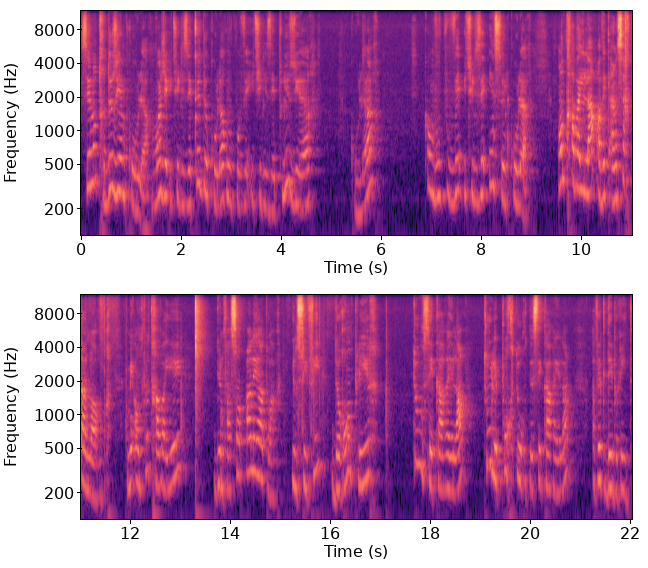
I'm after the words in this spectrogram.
C'est notre deuxième couleur. Moi, j'ai utilisé que deux couleurs. Vous pouvez utiliser plusieurs couleurs, comme vous pouvez utiliser une seule couleur. On travaille là avec un certain ordre, mais on peut travailler d'une façon aléatoire. Il suffit de remplir tous ces carrés-là, tous les pourtours de ces carrés-là, avec des brides,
